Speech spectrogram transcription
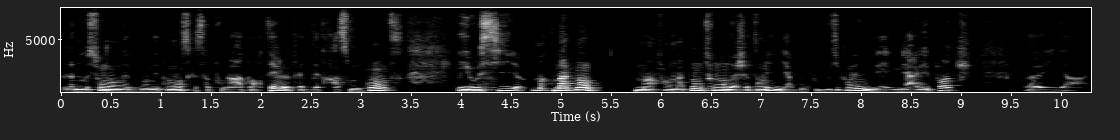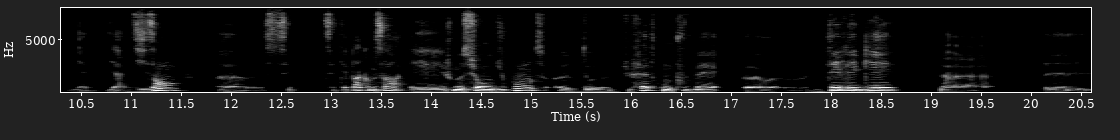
la notion d'indépendance que ça pouvait apporter, le fait d'être à son compte. Et aussi, maintenant, enfin, maintenant, tout le monde achète en ligne, il y a beaucoup de boutiques en ligne, mais, mais à l'époque, euh, il, y a, il, y a, 10 ans, c'était pas comme ça. Et je me suis rendu compte de, du fait qu'on pouvait déléguer une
